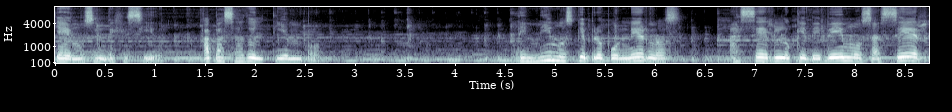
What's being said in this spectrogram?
Ya hemos envejecido, ha pasado el tiempo. Tenemos que proponernos hacer lo que debemos hacer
